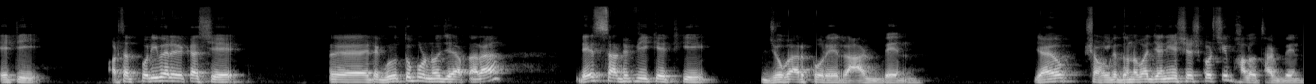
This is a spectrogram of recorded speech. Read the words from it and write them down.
এটি, অর্থাৎ পরিবারের কাছে এটা গুরুত্বপূর্ণ যে আপনারা ডেথ সার্টিফিকেট কি জোগাড় করে রাখবেন। যাই হোক, সকলকে ধন্যবাদ জানিয়ে শেষ করছি। ভালো থাকবেন,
